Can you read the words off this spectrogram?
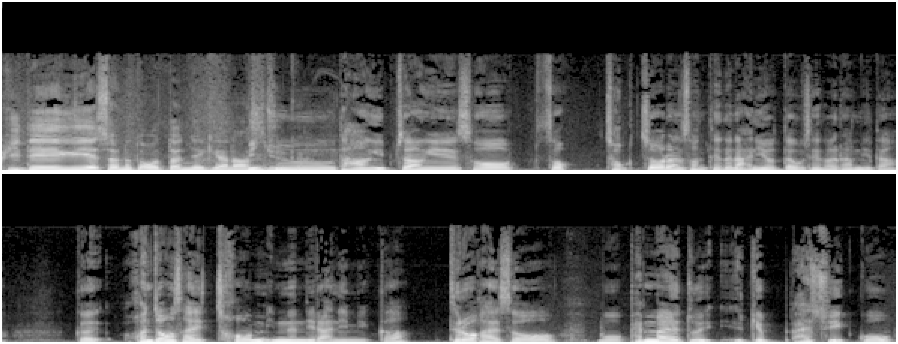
비대위에서는 또 어떤 얘기가 나왔습니까? 민주당 입장에서 썩 적절한 선택은 아니었다고 생각을 합니다. 그러니까 헌정사에 처음 있는 일 아닙니까? 들어가서 뭐 팻말도 이렇게 할 수 있고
